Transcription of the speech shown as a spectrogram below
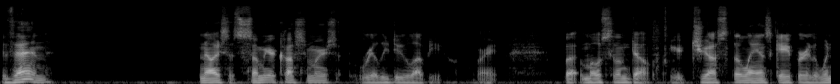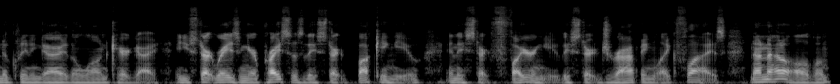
then now I said some of your customers really do love you, right? But most of them don't. You're just the landscaper, the window cleaning guy, the lawn care guy. And you start raising your prices, they start bucking you and they start firing you. They start dropping like flies. Now, not all of them.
